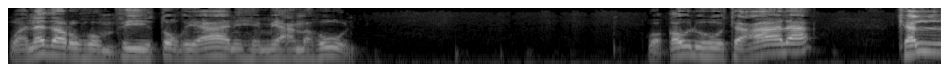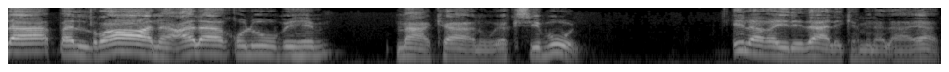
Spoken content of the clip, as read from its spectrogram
ونذرهم في طغيانهم يعمهون. وقوله تعالى كلا بل ران على قلوبهم ما كانوا يكسبون. إلى غير ذلك من الآيات.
